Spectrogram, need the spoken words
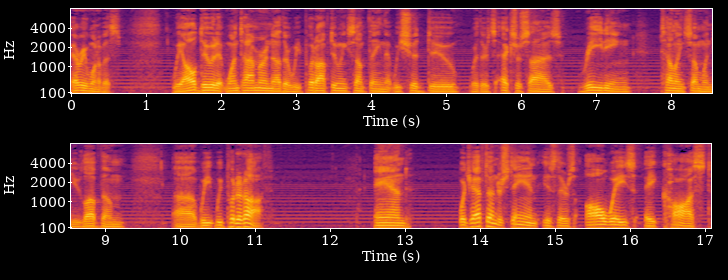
every one of us. We all do it at one time or another. We put off doing something that we should do, whether it's exercise, reading, telling someone you love them. Uh, we, we put it off. And what you have to understand is there's always a cost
